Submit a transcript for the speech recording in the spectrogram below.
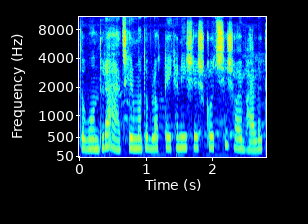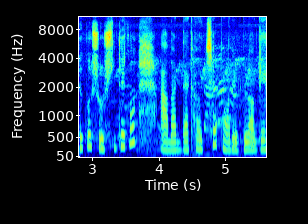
তো বন্ধুরা, আজকের মতো ব্লগটা এখানেই শেষ করছি। সবাই ভালো থেকো, সুস্থ থেকো। আবার দেখা হচ্ছে পরের ব্লগে।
